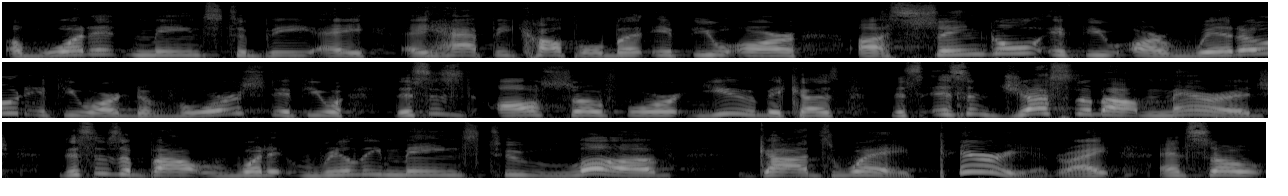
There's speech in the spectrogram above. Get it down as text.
of what it means to be a, a happy couple. But if you are uh, single, if you are widowed, if you are divorced, if you are, this is also for you because this isn't just about marriage. This is about what it really means to love God's way, period, right? And so,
